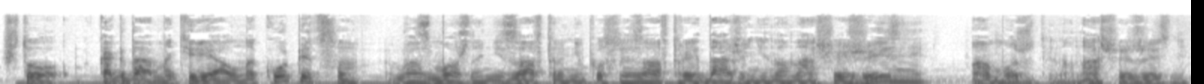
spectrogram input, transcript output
что когда материал накопится, возможно, не завтра, не послезавтра и даже не на нашей жизни, а может и на нашей жизни,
